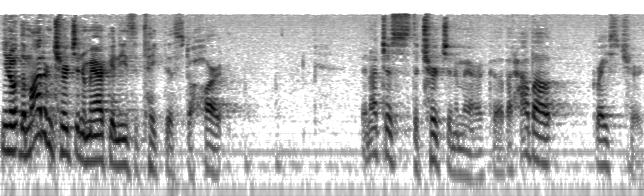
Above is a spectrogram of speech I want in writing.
You know, the modern church in America needs to take this to heart. And not just the church in America, but how about Grace Church?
